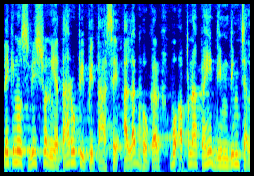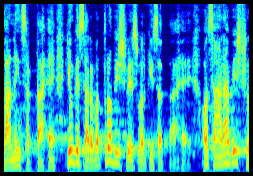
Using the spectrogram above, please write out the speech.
लेकिन उस विश्वनीयता रूपी पिता से अलग होकर वो अपना कहीं डिम डिम चला नहीं सकता है, क्योंकि सर्वत्र विश्वेश्वर की सत्ता है और सारा विश्व,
